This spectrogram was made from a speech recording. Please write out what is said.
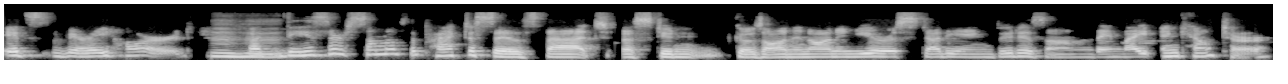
yeah. it's very hard. Mm-hmm. But these are some of the practices that a student goes on and on in years studying Buddhism, they might encounter.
